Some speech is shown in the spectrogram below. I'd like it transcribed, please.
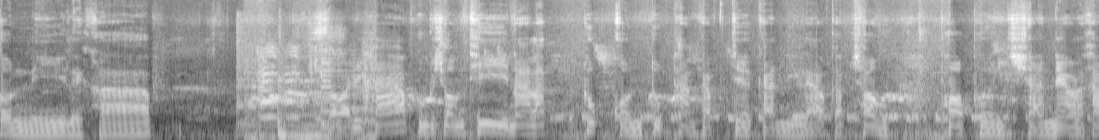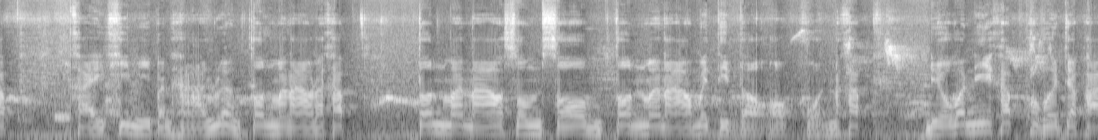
ต้นนี้เลยครับ สวัสดีครับ คุณผู้ชมที่น่ารักทุกคนทุกท่านครับ เจอกันอีกแล้วกับช่องพ่อเพลินชาแนลนะครับ ใครที่มีปัญหาเรื่องต้นมะนาวนะครับ ต้นมะนาวส้มๆต้นมะนาวไม่ติดดอกออกผลนะครับ เดี๋ยววันนี้ครับพ่อเพลินจะพา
